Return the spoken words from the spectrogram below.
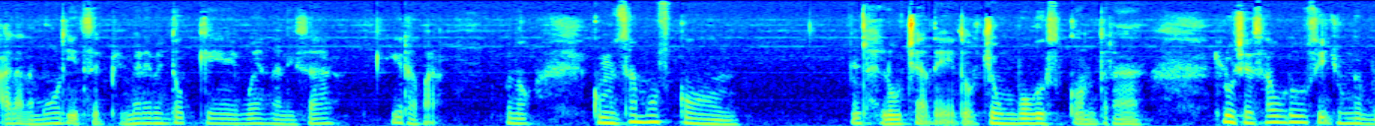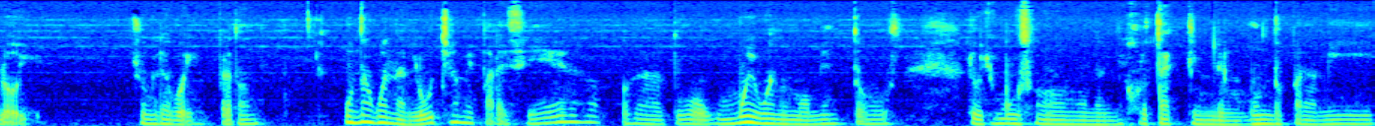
Alan Amor y este es el primer evento que voy a analizar y grabar. Bueno, comenzamos con la lucha de los Bucks contra Luchasaurus y Jungle Boy. Jungle Boy, perdón. Una buena lucha, me pareciera. O sea, tuvo muy buenos momentos los Young son el mejor tag team del mundo para mí.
